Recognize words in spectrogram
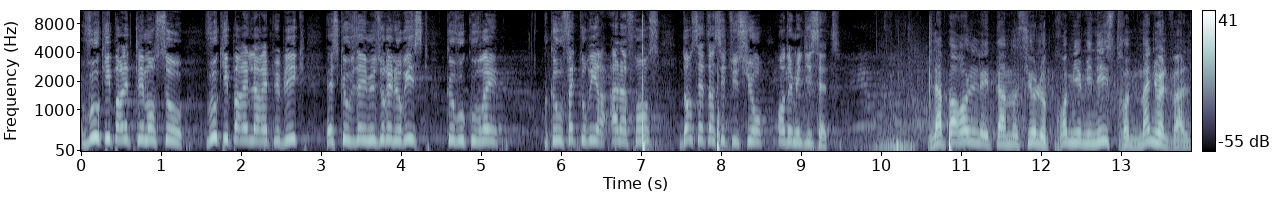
Vous qui parlez de Clémenceau, vous qui parlez de la République, est-ce que vous avez mesuré le risque que vous, couvrez, que vous faites courir à la France dans cette institution en 2017 La parole est à monsieur le Premier ministre Manuel Valls.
